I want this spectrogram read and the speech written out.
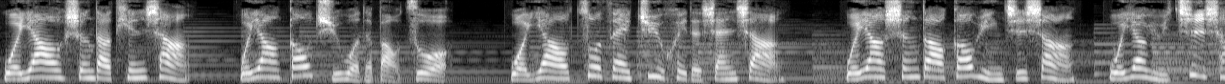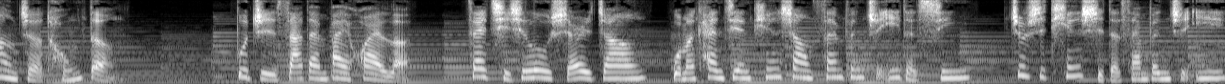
我要升到天上，我要高举我的宝座，我要坐在聚会的山上，我要升到高云之上，我要与至上者同等。”不止撒旦败坏了，在启示录十二章，我们看见天上三分之一的星，就是天使的三分之一，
